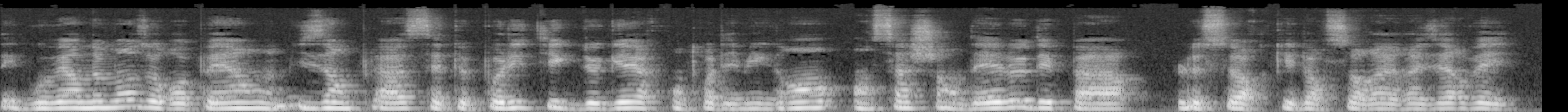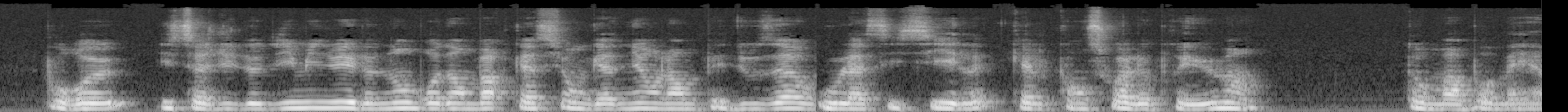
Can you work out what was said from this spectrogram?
Les gouvernements européens ont mis en place cette politique de guerre contre les migrants en sachant dès le départ le sort qui leur serait réservé. Pour eux, il s'agit de diminuer le nombre d'embarcations gagnant Lampedusa ou la Sicile, quel qu'en soit le prix humain. Thomas Baumer.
